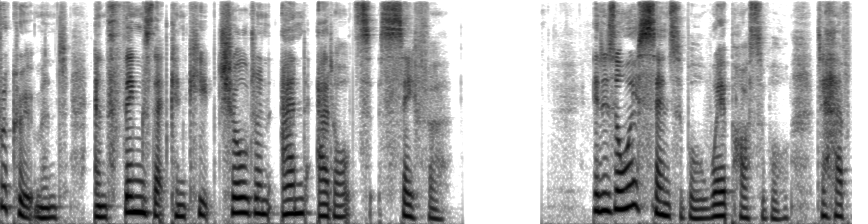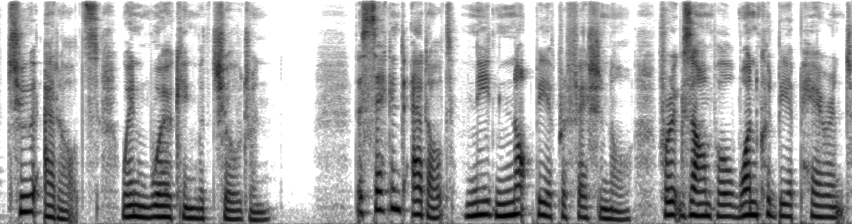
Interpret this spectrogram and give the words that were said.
recruitment, and things that can keep children and adults safer. It is always sensible, where possible, to have two adults when working with children. The second adult need not be a professional. For example, one could be a parent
